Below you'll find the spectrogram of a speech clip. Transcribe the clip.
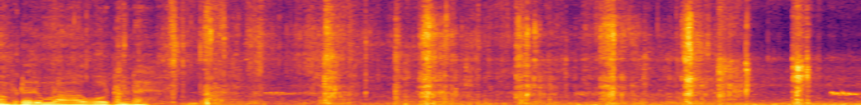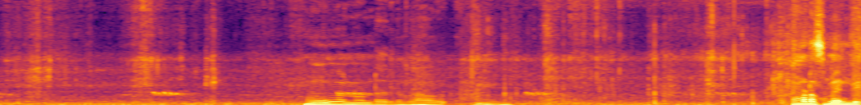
അവിടെ ഒരു മ്ലാവ് പോയിട്ടുണ്ട് മൂന്നെണ്ണം ഉണ്ടായിരുന്നു മ്ലാവ് നമ്മുടെ സ്മെല്ല്.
